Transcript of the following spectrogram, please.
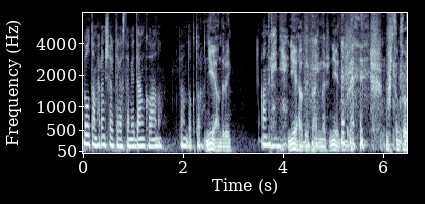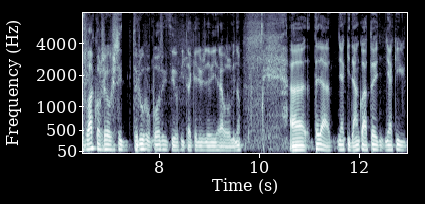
Bol tam Hrnčiar, teraz tam je Danko, áno, pán doktor. Nie, Andrej. Andrej, nie. Nie, Hadebak náš, nie, dobre. už som sa zlakol, že už si druhú pozíciu chytá, keď už nevyhrá voľby, no. Uh, teda nejaký Danko, a to je nejaký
